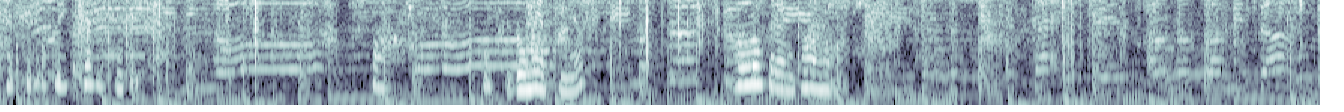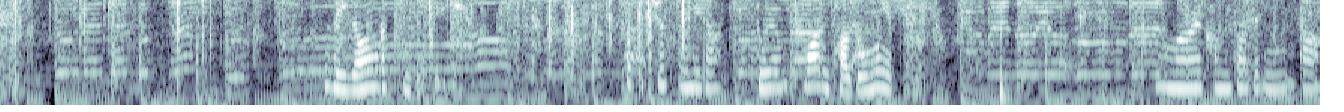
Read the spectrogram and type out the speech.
이거 재질이고 이 차지 진짜. 와, 옷이 너무 예쁘네요. 홀로그램도 하네. 이거 여왕 같은 재질이에요. 이렇게 주셨습니다. 노래 조안 다 너무 예쁘네요. 정말 감사드립니다.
